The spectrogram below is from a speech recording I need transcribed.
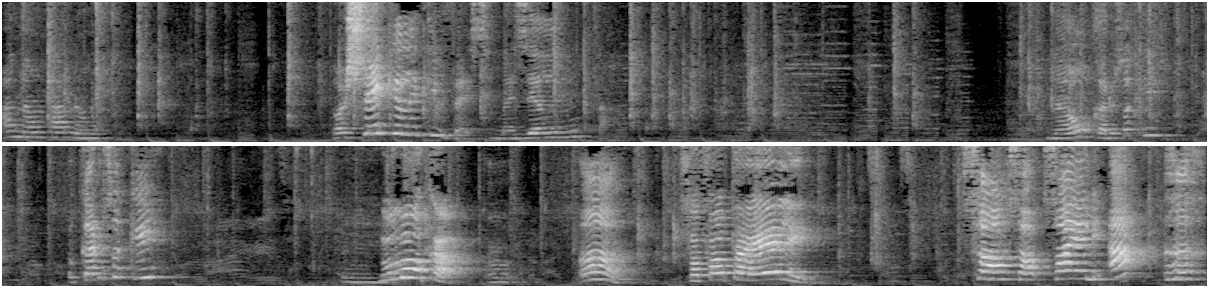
Ah, não, tá não. Eu achei que ele tivesse, mas ele não tá. Não, eu quero isso aqui. Eu quero isso aqui. Luluca, Ah, só falta ele. Só, só, só ele. Ah!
